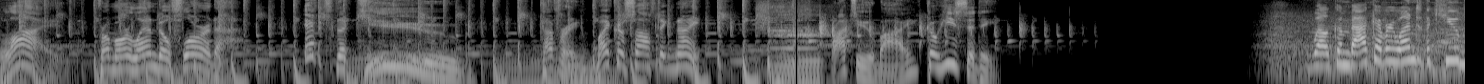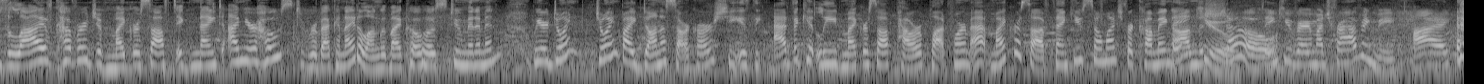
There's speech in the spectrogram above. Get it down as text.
Live from Orlando, Florida, it's theCUBE. Covering Microsoft Ignite. Brought to you by Cohesity. Welcome back everyone to theCUBE's live coverage of Microsoft Ignite. I'm your host, Rebecca Knight, along with my co-host Stu Miniman. We are joined, joined by Donna Sarkar. She is the Advocate Lead Microsoft Power Platform at Microsoft. Thank you so much for coming Thank on the you. show. Thank you very much for having me. Hi.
